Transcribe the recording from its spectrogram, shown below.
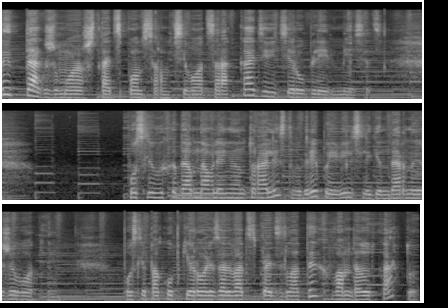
Ты также можешь стать спонсором всего от 49 рублей в месяц. После выхода обновления Натуралист в игре появились легендарные животные. После покупки роли за 25 золотых вам дадут карту,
